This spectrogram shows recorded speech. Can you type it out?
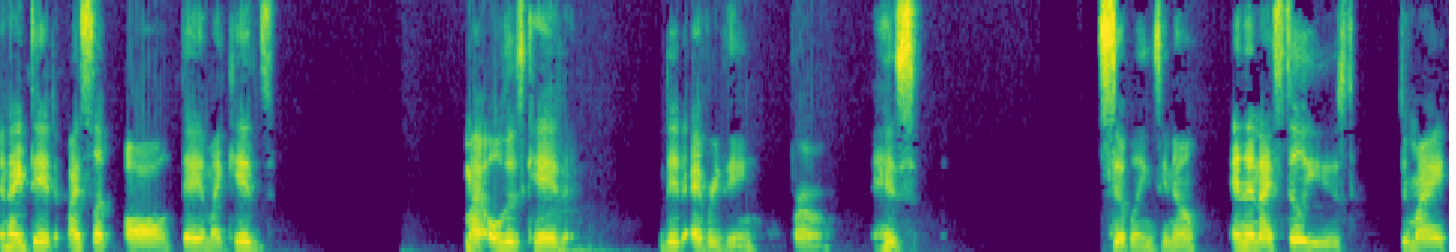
And I did. I slept all day. My kids, my oldest kid, did everything for his siblings, you know. And then I still used through my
